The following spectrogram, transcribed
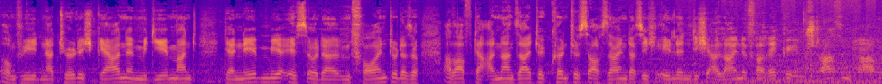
Irgendwie natürlich gerne mit jemand, der neben mir ist oder ein Freund oder so. Aber auf der anderen Seite könnte es auch sein, dass ich elendig alleine verrecke im Straßengraben.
